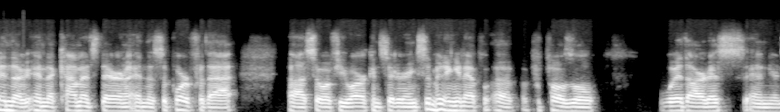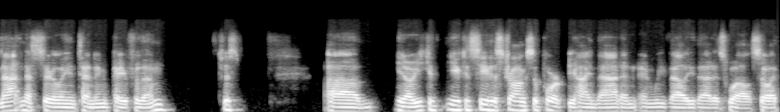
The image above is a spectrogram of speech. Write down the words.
in the in the comments there and the support for that. Uh, so if you are considering submitting an, a, a proposal with artists and you're not necessarily intending to pay for them, just um, you know you could you could see the strong support behind that, and, and we value that as well. So I,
